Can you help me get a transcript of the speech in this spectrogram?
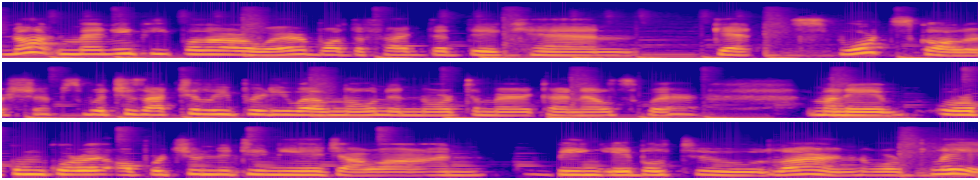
not many people are aware about the fact that they can get sports scholarships, which is actually pretty well known in North America and elsewhere. মানে ওরকম করে opportunity নিয়ে যাওয়া and being able to learn or play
